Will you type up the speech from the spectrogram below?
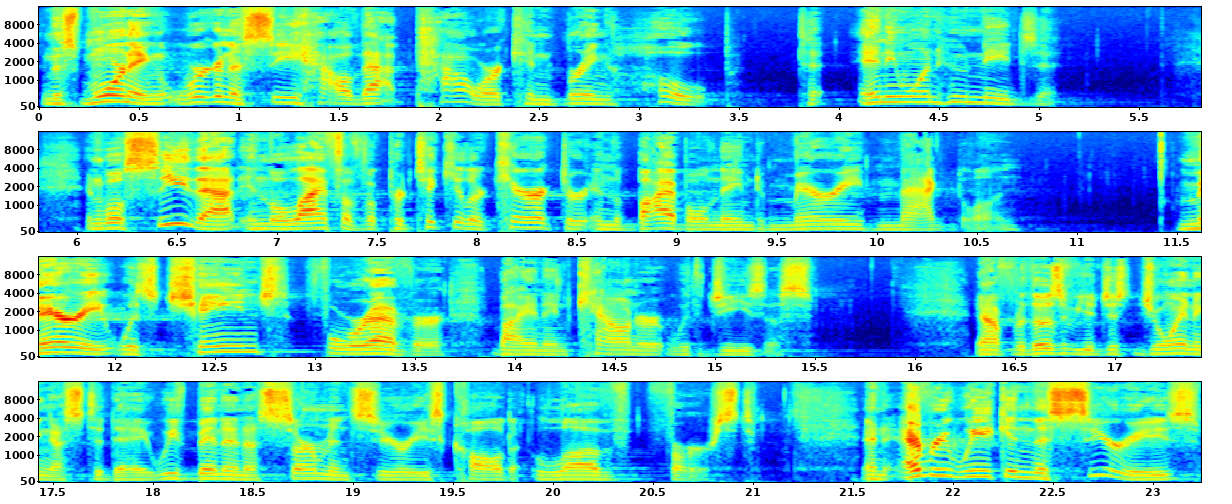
And this morning, we're going to see how that power can bring hope to anyone who needs it. And we'll see that in the life of a particular character in the Bible named Mary Magdalene. Mary was changed forever by an encounter with Jesus. Now, for those of you just joining us today, we've been in a sermon series called Love First. And every week in this series,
